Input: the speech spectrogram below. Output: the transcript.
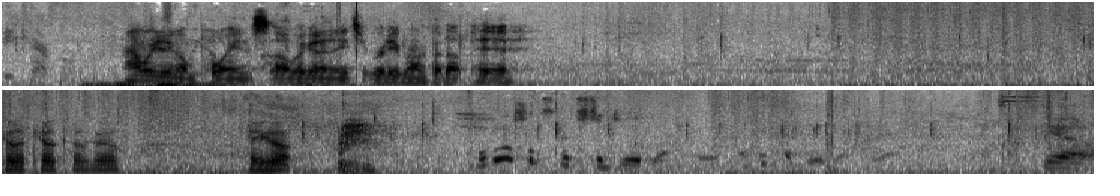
you careful. How are we doing on points? Oh, we're gonna need to really ramp it up here. Kill, kill, kill, kill. There you go. Maybe I should switch to Julia. I think that'd be good. Yeah.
